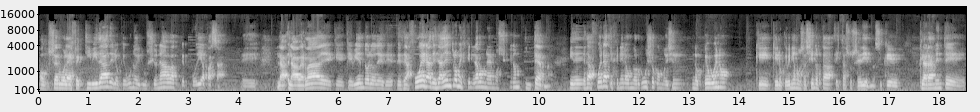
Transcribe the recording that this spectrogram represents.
observo la efectividad de lo que uno ilusionaba que podía pasar. Eh, la, verdad es que, viéndolo desde, desde afuera, desde adentro me generaba una emoción interna y desde afuera te genera un orgullo como diciendo qué bueno que, lo que veníamos haciendo está, está sucediendo. Así que claramente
